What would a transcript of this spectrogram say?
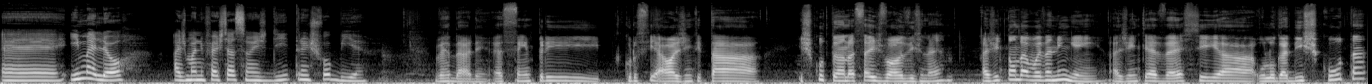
é, e melhor as manifestações de transfobia. Verdade. É sempre crucial a gente estar. Tá escutando essas vozes, né? A gente não dá voz a ninguém, a gente exerce a, o lugar de escuta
